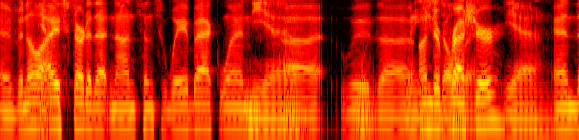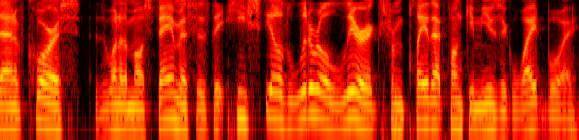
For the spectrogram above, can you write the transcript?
And Vanilla Yeah. Ice started that nonsense way back when, Yeah. uh, with uh, when Under Pressure. it. Yeah. and then of course one of the most famous is that he steals literal lyrics from "Play That Funky Music," White Boy,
